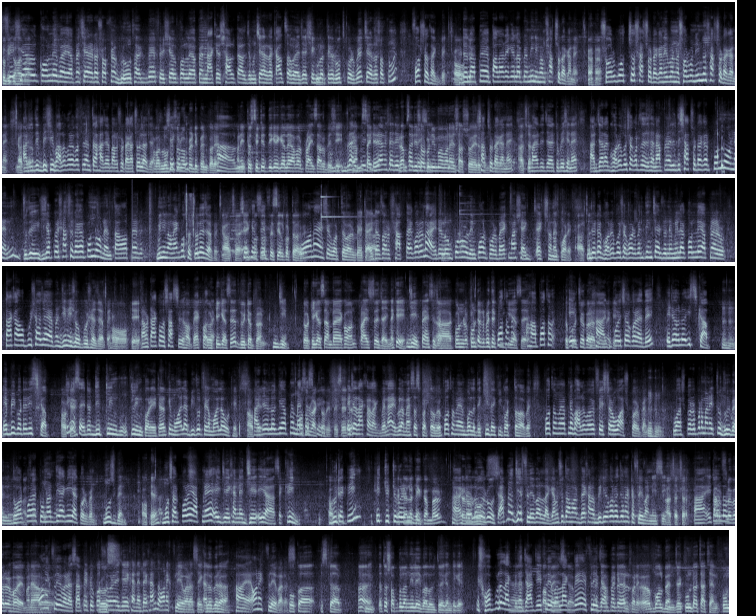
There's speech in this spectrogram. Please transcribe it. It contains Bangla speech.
সুবিধা হয় ফেশিয়াল করলে ভাই আপনার চেহারাটা সবসময় গ্লো থাকবে। ফেশিয়াল করলে আপনার নাকের শাল টাল যেমন কালচা হয়ে যায় সেগুলোর থেকে রোধ করবে চেহারা সবসময় ফর্সা থাকবে। এটা হলো আপনি পার্লারে গেলে আপনি মিনিমাম সাতশো টাকা নেয়। হ্যাঁ, হ্যাঁ। সর্বোচ্চ সাতশো টাকা নেবেন না সর্বনিম্ন সাতশো টাকা নেয়। আর আচ্ছা। যদি বেশি ভালো করে করতে চান তাহলে হাজার বারোশো টাকা চলে যায়। আবার লোকেশনের উপরে ডিপেন্ড করে। হ্যাঁ, মানে একটু সিটির দিকে গেলে আবার প্রাইস আরও বেশি। গ্রাম সাইডে গ্রাম সর্বনিম্ন মানে 700 সাতশো টাকা নেয়। আচ্ছা। বাইরে যা একটু বেশি নেয়। আর যারা ঘরে বসে করতে চাইছেন আপনারা যদি সাতশো টাকার পণ্য নেন যদি হিসাব করে সাতশো টাকার পণ্য নেন তাও আপনার মিনিমাম এক বছর চলে যাবে। আচ্ছা এক বছর ফেসিয়াল করতে পারবে। অনায়াসে করতে পারবে এটা। এটা তো আর সপ্তাহে করে না এটা হলো পনেরো দিন পর পর বা এক মাস এক- একসঙ্গে করে। আচ্ছা, কিন্তু এটা ঘরে বসে করবেন তিন চার জনে মিলা করলে আপনার টাকাও পুষা যায় আপনার জিনিসও পুষে যাবে। ওকে। আমার টাকাও সাশ্রয় হবে এক কথা ঠিক আছে দুইটা ব্র্যান্ড জি। তো ঠিক আছে আমরা এখন প্রাইসে যাই নাকি? জি প্রাইসে আহ, কোন কোনটার ভিতরে কি কি আছে? হ্যাঁ প্রথমে তো পরিচয় দেন হ্যাঁ একটু পরিচয় করা দেই। এটা হলো স্কাব এভরিকোটের স্কাব ঠিক আছে? এটা ডিপ ক্লিন ক্লিন করে। এটা আর কি ময়লা ভিতর থেকে ময়লা ওঠে। আর এটা হলো গিয়ে আপনার ম্যাসেজ রাখতে হবে এটা? রাখা লাগবে না এগুলা ম্যাসেজ করতে হবে। প্রথমে আমি বলে দিই কি কি করতে হবে? প্রথমে আপনি ভালোভাবে ফেসটা ওয়াশ করবেন। ওয়াশ করার পরে মানে একটু ধুইবেন। ধোয়ার পরে আচ্ছা। টোনার দিয়ে আগে ইয়া করবেন মুছবেন। ওকে মোছার পরে আপনি এই যে এখানে যে ইয়া আছে ক্রিম দুইটা ক্রিম একটু একটু করে নেবেন। হ্যাঁ একটা হলো রোজ আপনার যে ফ্লেভার লাগে আমি শুধু আমার দেখানো ভিডিও করার জন্য একটা ফ্লেভার নিয়েছি। আচ্ছা আচ্ছা। এটা হলো ফ্লেভারের হয় মানে অনেক ফ্লেভার আছে। আপনি একটু কষ্ট করে যে এখানে দেখান তো অনেক ফ্লেভার আছে অ্যালোভেরা হ্যাঁ অনেক ফ্লেভার আছে। পোকা স্কার্প হ্যাঁ তো সবগুলো নিলেই ভালো হইতো এখান থেকে। সবগুলো লাগবে না যার যে ফ্লেভার লাগবে আচ্ছা, ফ্লেভার আপনাদের করে। বলবেন যে কোনটা চাচ্ছেন? কোন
